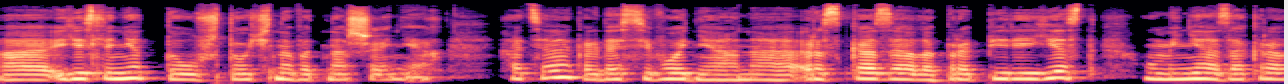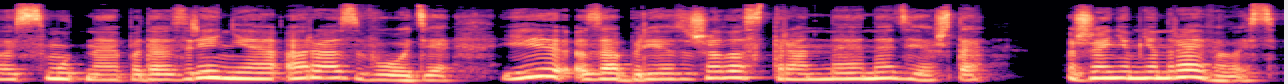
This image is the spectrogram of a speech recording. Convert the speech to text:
а если нет, то уж точно в отношениях. Хотя, когда сегодня она рассказала про переезд, у меня закралось смутное подозрение о разводе и забрезжила странная надежда. Женя мне нравилась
